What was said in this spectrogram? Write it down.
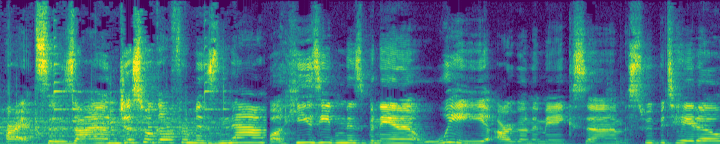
All right, so Zion just woke up from his nap. While he's eating his banana, we are gonna make some sweet potato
